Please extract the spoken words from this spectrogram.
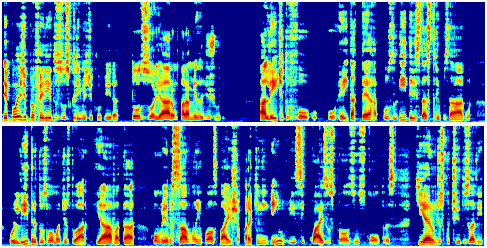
Depois de proferidos os crimes de Kuvira, todos olharam para a mesa de júri. A Lady do Fogo, o Rei da Terra, os líderes das tribos da água, o líder dos nômades do ar e a Avatar conversavam em voz baixa para que ninguém ouvisse quais os prós e os contras que eram discutidos ali.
